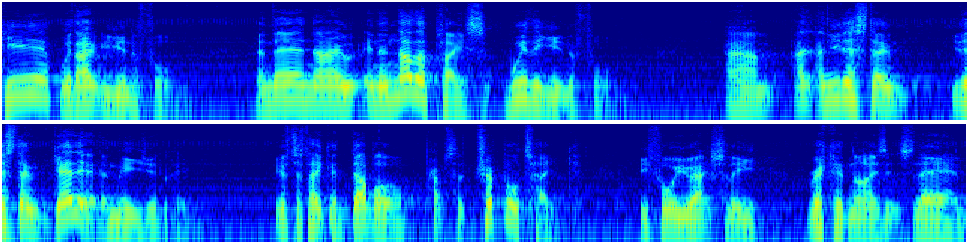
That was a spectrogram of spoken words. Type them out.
here without a uniform, and they're now in another place with a uniform. Um, and, and you, just don't, you just don't get it immediately. You have to take a double, perhaps a triple take, before you actually recognize it's them.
